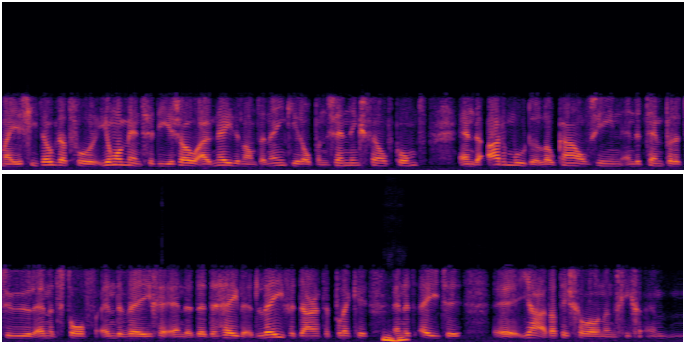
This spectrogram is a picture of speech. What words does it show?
Maar je ziet ook dat voor jonge mensen die je zo uit Nederland in één keer op een zendingsveld komt en de armoede lokaal zien en de temperatuur en het stof en de wegen en de, de, de hele, het leven daar ter plekke en het eten. eh, ja, dat is gewoon een, giga- een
